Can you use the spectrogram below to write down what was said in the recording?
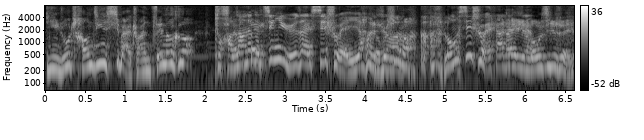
饮如长鲸吸百川，贼能喝，就好像那个鲸鱼在吸水一样，可不是吗？龙吸水啊，这哎，龙吸水，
